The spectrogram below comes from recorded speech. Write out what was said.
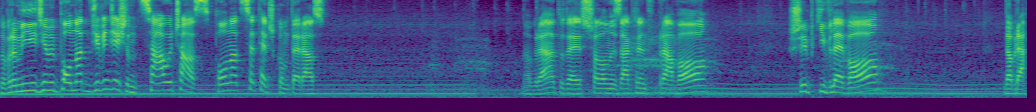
Dobra, my jedziemy ponad 90 cały czas, ponad seteczką teraz. Dobra, tutaj jest szalony zakręt w prawo. Szybki w lewo. Dobra,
